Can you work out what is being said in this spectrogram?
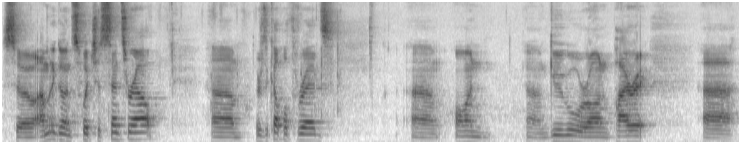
So I'm going to go and switch the sensor out. Um, there's a couple threads um, on um, Google or on Pirate uh,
